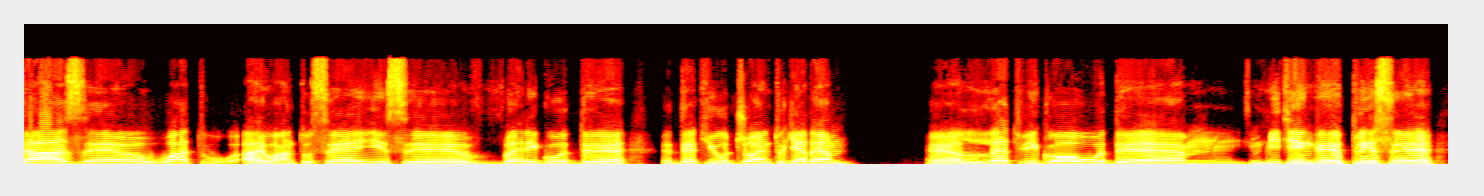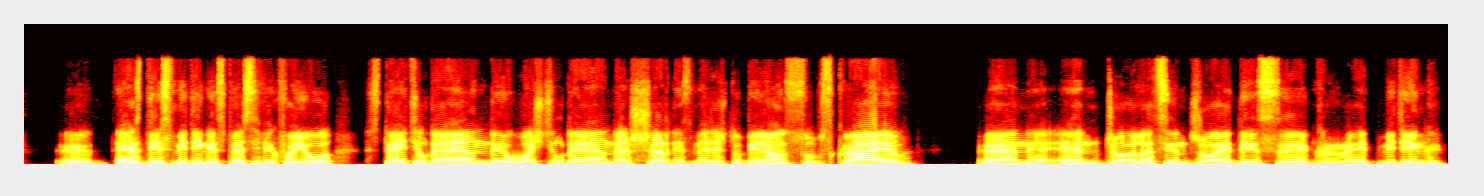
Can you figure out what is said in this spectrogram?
Does uh, what I want to say is uh, very good uh, that you join together. Uh, let me go with the um, meeting. Uh, please, uh, as this meeting is specific for you, stay till the end, watch till the end, and share this message to billions. Subscribe and enjoy. Let's enjoy this great meeting.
